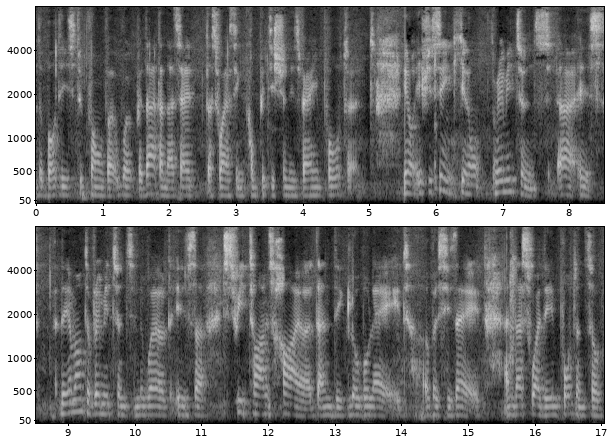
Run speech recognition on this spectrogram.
the bodies to kind of work with that. And I said that's why I think competition is very important. You know, if you think, you know, remittance is the amount of remittance in the world is three times higher than the global aid, overseas aid, and that's why the importance of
